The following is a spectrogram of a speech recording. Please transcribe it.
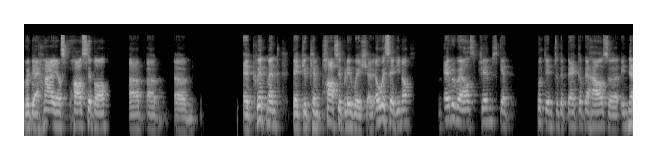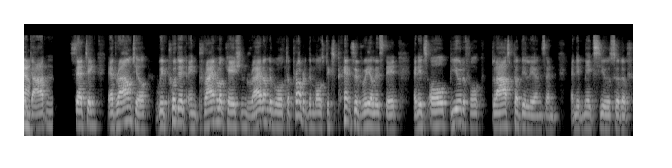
with the highest possible uh, uh, um, equipment that you can possibly wish. I always said, you know, everywhere else gyms get put into the back of the house or into yeah. a garden setting at Round Hill, we put it in prime location, right on the water, probably the most expensive real estate, and it's all beautiful glass pavilions, and and it makes you sort of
